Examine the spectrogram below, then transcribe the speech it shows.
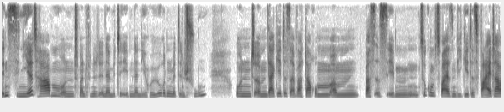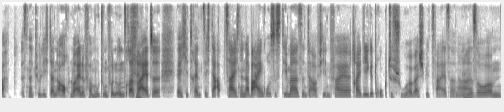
inszeniert haben und man findet in der Mitte eben dann die Röhren mit den Schuhen. Und ähm, da geht es einfach darum, ähm, was ist eben zukunftsweisend, wie geht es weiter, ist natürlich dann auch nur eine Vermutung von unserer Seite, welche Trends sich da abzeichnen. Aber ein großes Thema sind da auf jeden Fall 3D-gedruckte Schuhe beispielsweise. Ne? Mhm. Also ähm,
